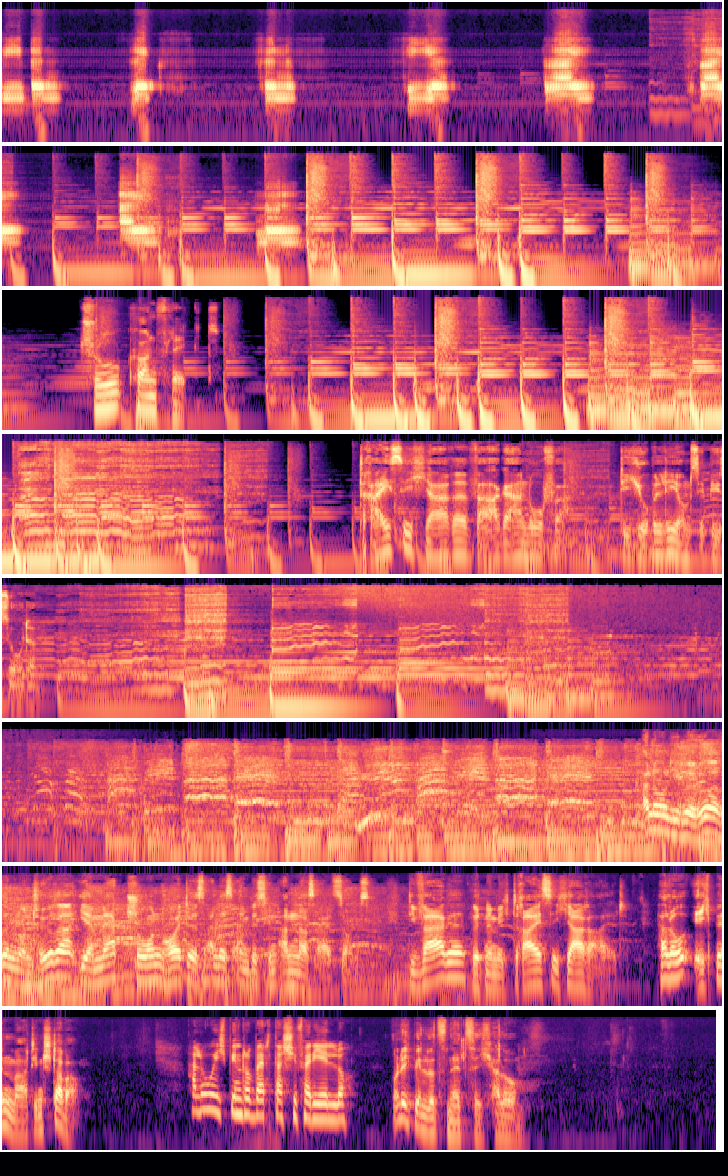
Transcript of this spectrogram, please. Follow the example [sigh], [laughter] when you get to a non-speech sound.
sieben, sechs, fünf, vier, drei, zwei, eins, null. True Conflict. Dreißig Jahre Waage Hannover. Die Jubiläumsepisode. Hallo liebe Hörerinnen und Hörer, ihr merkt schon, heute ist alles ein bisschen anders als sonst. Die Waage wird nämlich 30 Jahre alt. Hallo, ich bin Martin Stabber. Hallo, ich bin Roberta Schifariello. Und ich bin Lutz Netzig. Hallo.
